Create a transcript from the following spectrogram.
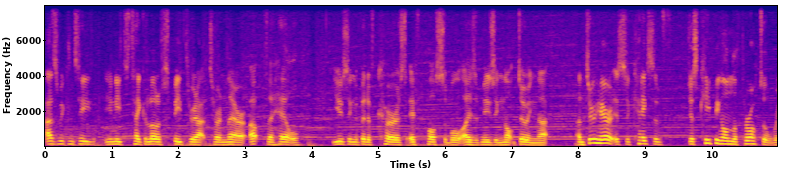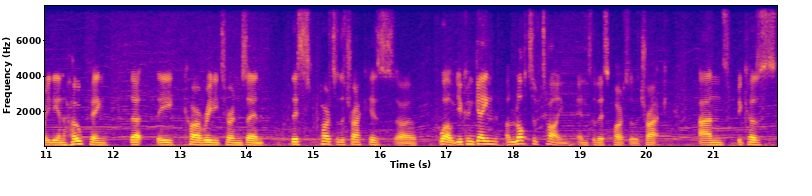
as we can see, you need to take a lot of speed through that turn there, up the hill, using a bit of curves if possible. Isaac Musing not doing that. And through here, it's a case of just keeping on the throttle really and hoping that the car really turns in. This part of the track is, uh, well, you can gain a lot of time into this part of the track, and because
